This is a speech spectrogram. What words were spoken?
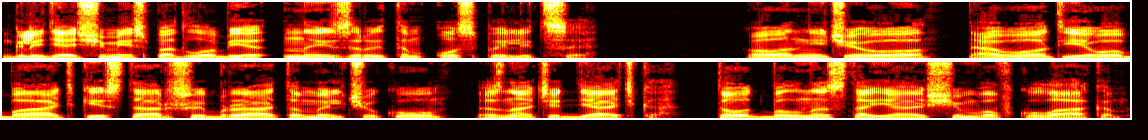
глядящими из-под лобья на изрытом оспой лице. «Он ничего, а вот его батьки, старший брат Омельчуку, значит, дядька, тот был настоящим вовкулаком.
